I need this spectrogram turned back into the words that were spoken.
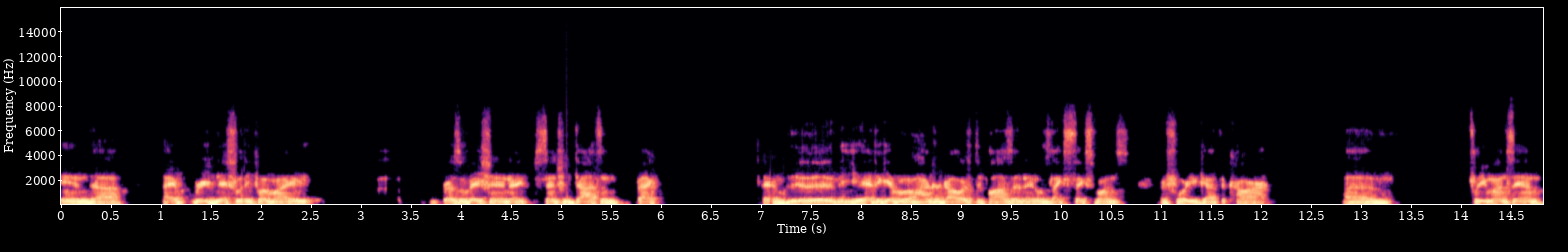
and uh, i initially put my reservation in a Century Datsun back. And you had to give them a hundred dollars deposit, and it was like six months before you got the car. Um, three months in,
